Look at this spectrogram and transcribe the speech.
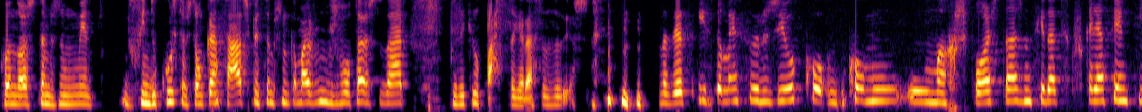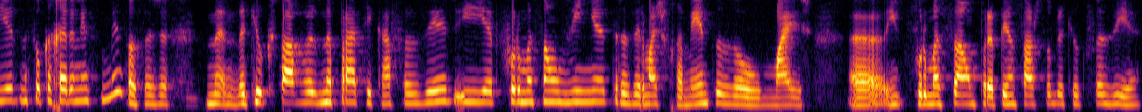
quando nós estamos no momento do fim do curso, estamos tão cansados, pensamos que nunca mais vamos voltar a estudar, depois aquilo passa, graças a Deus. Mas esse, isso também surgiu co como uma resposta às necessidades que se calhar sentia na sua carreira nesse momento, ou seja, na, naquilo que estava na prática a fazer e a formação vinha trazer mais ferramentas ou mais uh, informação para pensar sobre aquilo que fazia.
